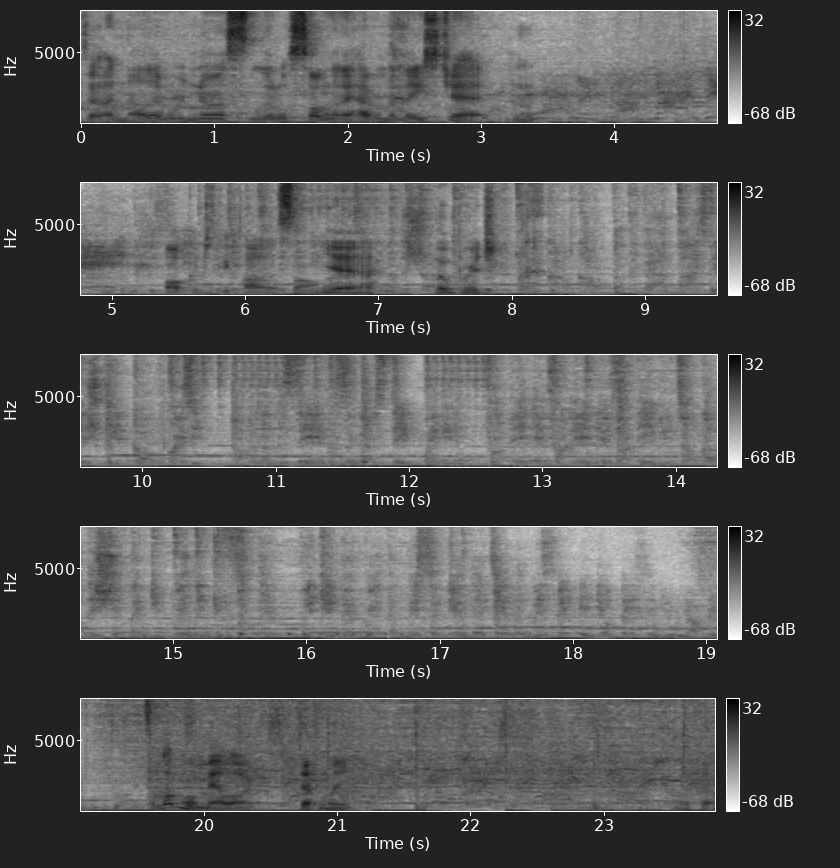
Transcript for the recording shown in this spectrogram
Is that another nice little song that they haven't released yet? Or it could just be part of the song. Yeah. Little bridge. It's a lot more mellow. Definitely. Okay.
